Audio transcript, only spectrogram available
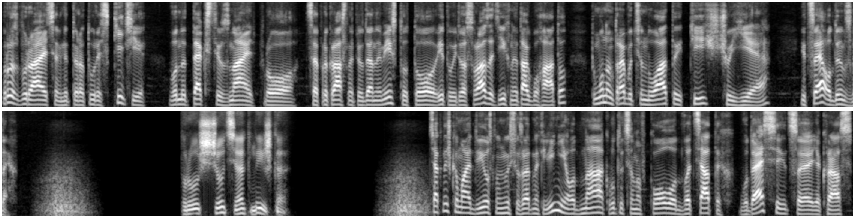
розбираються в літературі, скільки вони текстів знають про це прекрасне південне місто, то відповідь вас вразить, їх не так багато. Тому нам треба цінувати ті, що є, і це один з них. Про що ця книжка? Ця книжка має дві основні сюжетних лінії. Одна крутиться навколо 20-х в Одесі. Це якраз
